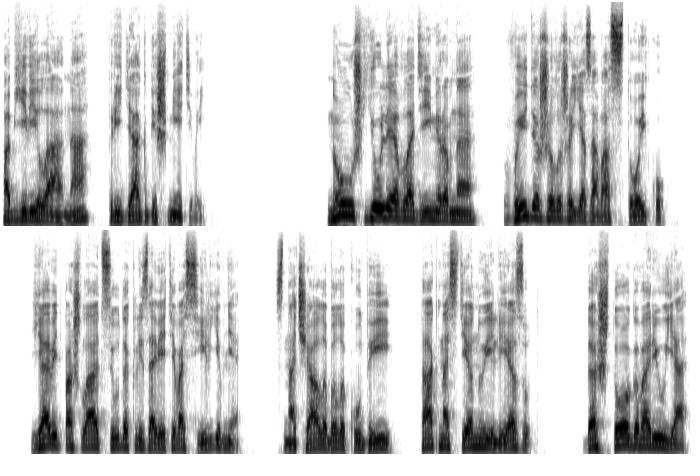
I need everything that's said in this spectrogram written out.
объявила она, придя к Бешметьевой. «Ну уж, Юлия Владимировна, Выдержала же я за вас стойку. Я ведь пошла отсюда к Лизавете Васильевне. Сначала было куды, так на стену и лезут. Да что, говорю я,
